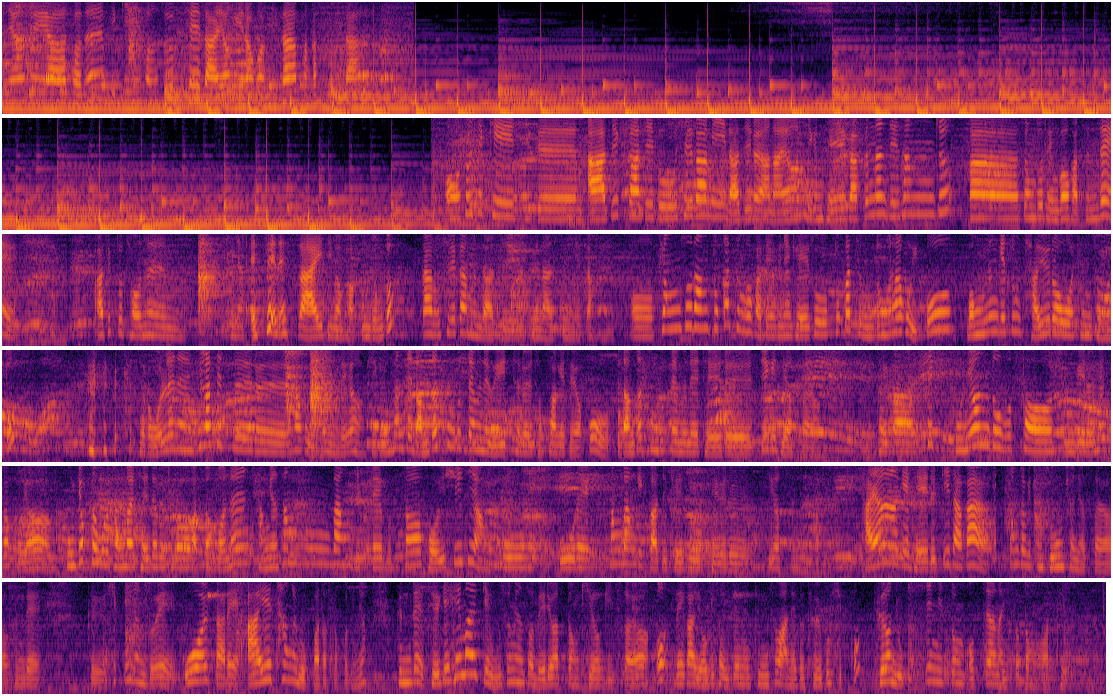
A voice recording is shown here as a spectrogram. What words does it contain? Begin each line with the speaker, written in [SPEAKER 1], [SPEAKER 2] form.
[SPEAKER 1] 안녕하세요. 저는 비키니 선수 최나영이라고 합니다. 반갑습니다. 어, 솔직히 지금 아직까지도 실감이 나지를 않아요. 지금 대회가 끝난 지 3주가 정도 된 것 같은데 아직도 저는 그냥 SNS 아이디만 바꾼 정도? 따로 실감은 나지는 않습니다. 어, 평소랑 똑같은 것 같아요. 그냥 계속 똑같이 운동을 하고 있고 먹는 게 좀 자유로워진 정도? 제가 원래는 필라테스를 하고 있었는데요. 지금 현재 남자친구 때문에 웨이트를 접하게 되었고 남자친구 때문에 대회를 뛰게 되었어요. 제가 19년도부터 준비를 했었고요. 본격적으로 정말 제대로 들어갔던 거는 작년 상반기 때부터 거의 쉬지 않고 올해 상반기까지 계속 대회를 뛰었습니다. 다양하게 대회를 뛰다가 성적이 좀 좋은 편이었어요. 근데 그 19년도에 5월 달에 아예 상을 못 받았었거든요. 근데 되게 해맑게 웃으면서 내려왔던 기억이 있어요. 어, 내가 여기서 이제는 등수 안에도 들고 싶고 그런 욕심이 좀 없지 않아 있었던 것 같아요.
